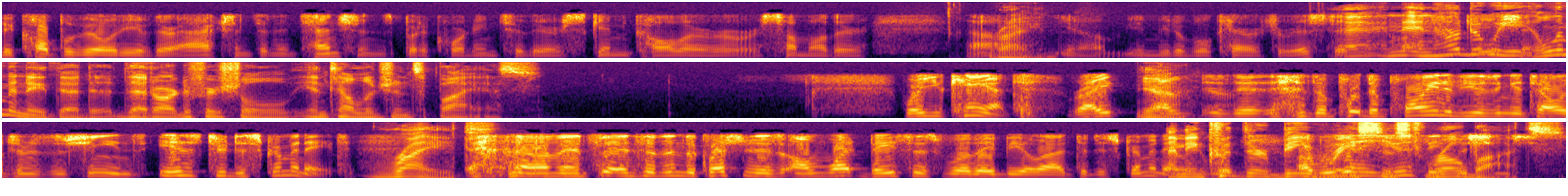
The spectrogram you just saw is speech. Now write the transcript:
the culpability of their actions and intentions, but according to their skin color or some other, um, right. you know, immutable characteristic. And, and how do we eliminate that that artificial intelligence bias? Well, you can't, right? Yeah. Uh, the, the the point of using intelligent machines is to discriminate. Right. Um, and so and so then the question is, on what basis will they be allowed to discriminate? I mean, could there be Are we gonna use racist robots?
